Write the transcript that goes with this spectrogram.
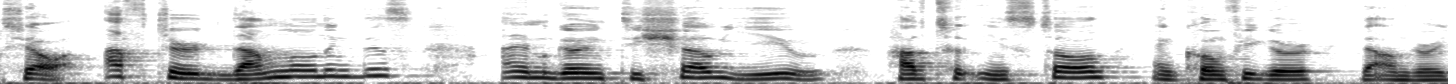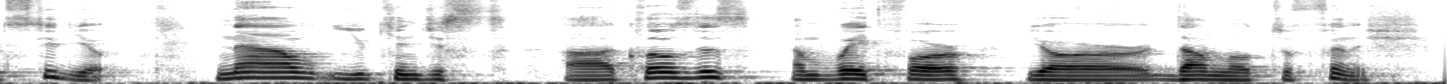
So after downloading this, I'm going to show you how to install and configure the Android Studio. Now you can just uh, close this and wait for your download to finish.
